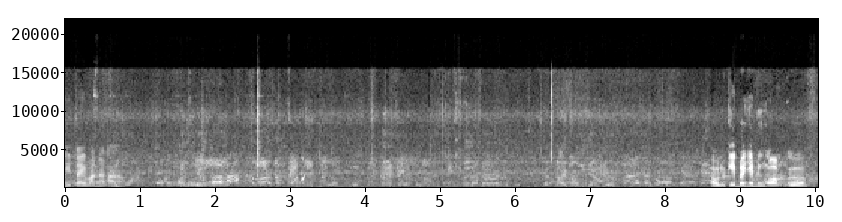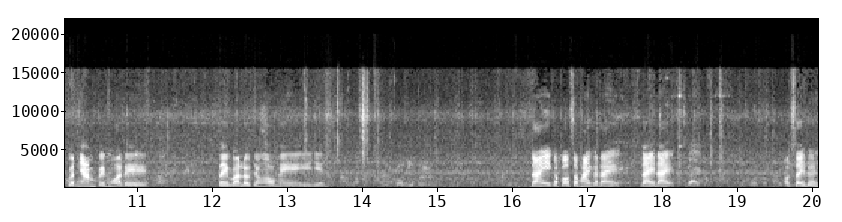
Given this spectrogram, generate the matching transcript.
ที่ไต้หวันนะคะ เอาเก็บแล้วจะดึงออกเออวันย่ำไปหัวเดไต้หวันเราต้องเอาให้เอเย่น ได้กระเป๋าสะพายก็ได้ ได้ได้ได้ครับเอาใส่เลย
